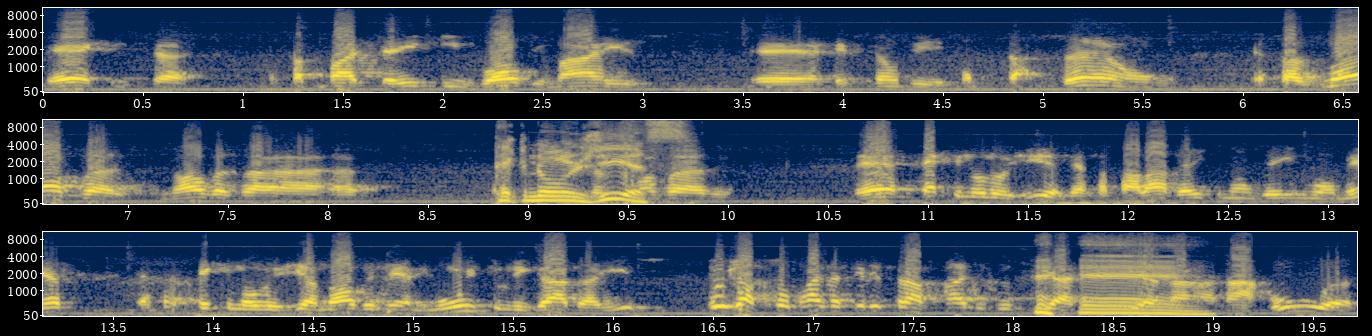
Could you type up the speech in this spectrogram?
técnica, essa parte aí que envolve mais é, a questão de computação, essas novas, novas a, tecnologias. Novas, é, tecnologias, essa palavra aí que não veio no momento, essa tecnologia nova ele é muito ligado a isso. Eu já sou mais aquele trabalho do dia a dia é. na, na, rua,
